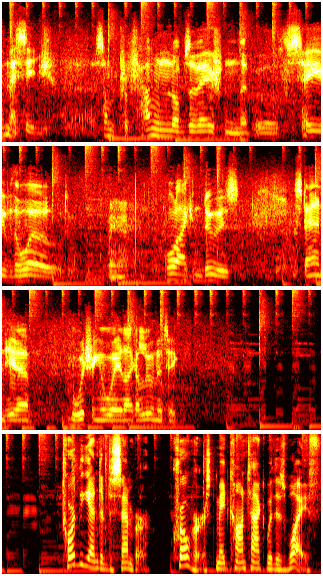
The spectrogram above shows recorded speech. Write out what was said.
message, uh, some profound observation that will save the world. All I can do is stand here wishing away like a lunatic. Toward the end of December, Crowhurst made contact with his wife,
